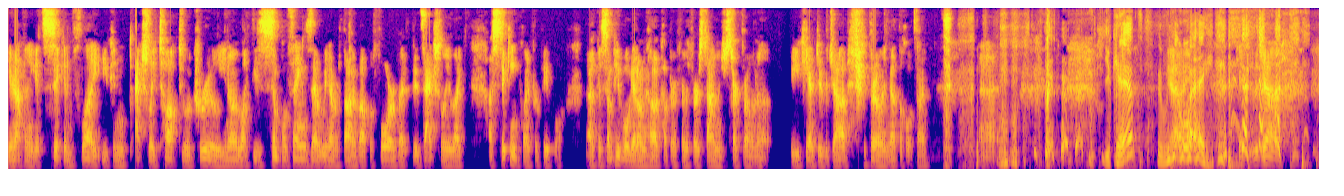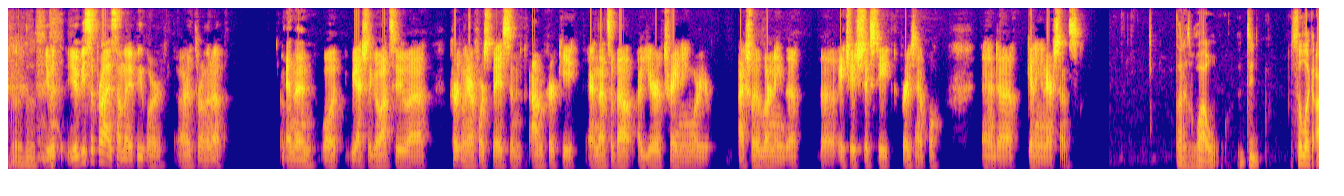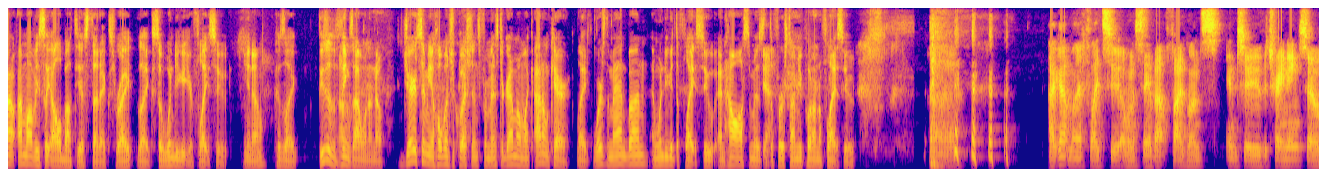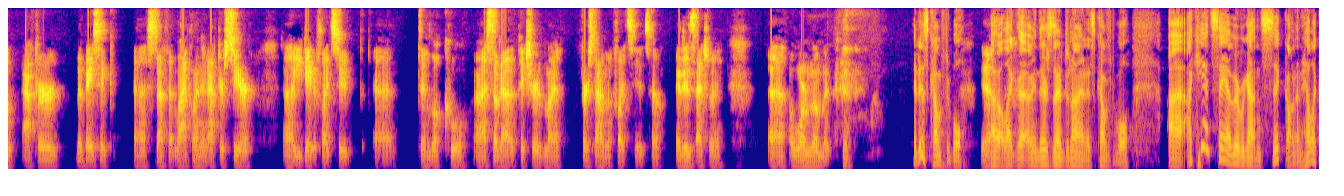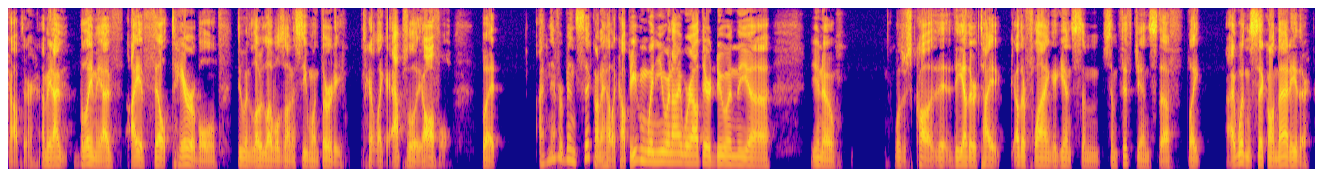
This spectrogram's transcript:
you're not going to get sick in flight. You can actually talk to a crew, you know, like these simple things that we never thought about before, but it's actually like a sticking point for people. Because uh, some people get on a helicopter for the first time and just start throwing up you can't do the job if you're throwing up the whole time. Uh, you can't? Yeah, no way. can't do the job. you would you'd be surprised how many people are, are throwing up. And then, well, we actually go out to uh, Kirtland Air Force Base in Albuquerque, and that's about a year of training where you're actually learning the the HH60, for example, and uh, getting an air sense. That is wow. Did so like I, am obviously all about the aesthetics, right? Like, so when do you get your flight suit? You know, because like these are the oh. things I want to know. Jared sent me a whole bunch of questions from Instagram. I'm like, I don't care. Like, where's the man bun, and when do you get the flight suit, and how awesome is yeah. it the first time you put on a flight suit? Uh, I got my flight suit. I want to say about five months into the training. So after the basic uh, stuff at Lackland and after SERE, uh, you get your flight suit uh, to look cool. Uh, I still got a picture of my first time in a flight suit. So it is actually uh, a warm moment. it is comfortable. Yeah. I like that. I mean, there's no denying it's comfortable. Uh, I can't say I've ever gotten sick on a helicopter. I mean, I believe me, I've I have felt terrible doing low levels on a C-130, like absolutely awful. But I've never been sick on a helicopter. Even when you and I were out there doing the, uh, you know, we'll just call it the, the other type, other flying against some some fifth gen stuff. Like I wasn't sick on that either.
